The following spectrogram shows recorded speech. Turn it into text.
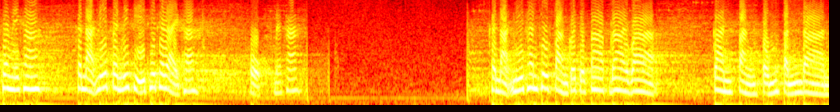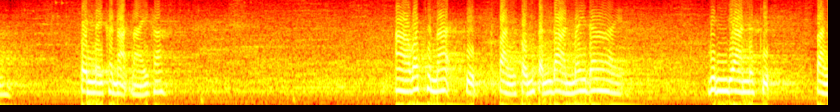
ใช่ไหมคะ ขณะนี้เป็นวิถีที่เท่าไหร่คะหกนะคะ ขณะนี้ท่านผู้ฟังก็จะทราบได้ว่า การสั่งสมสันดานเป็นในขณะไหนคะ อาวัชนะจิตสั่งสมสันดานไม่ได้ วิญญาณจิตสั่ง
